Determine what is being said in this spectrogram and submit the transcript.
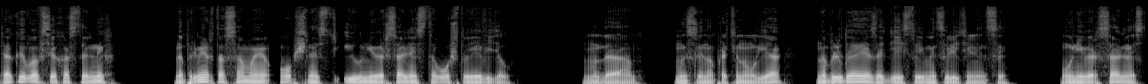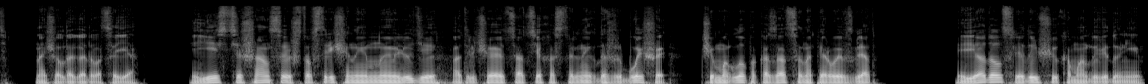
так и во всех остальных. Например, та самая общность и универсальность того, что я видел. Да, мысленно протянул я, наблюдая за действиями целительницы. Универсальность, начал догадываться я. Есть все шансы, что встреченные мною люди отличаются от всех остальных даже больше, чем могло показаться на первый взгляд. Я дал следующую команду ведуньи.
